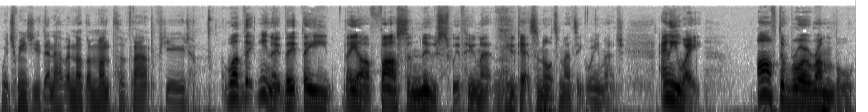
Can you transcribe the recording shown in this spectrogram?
which means you then have another month of that feud. well, they, you know, they, they they are fast and loose with who ma- who gets an automatic rematch. Anyway, after Royal Rumble,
